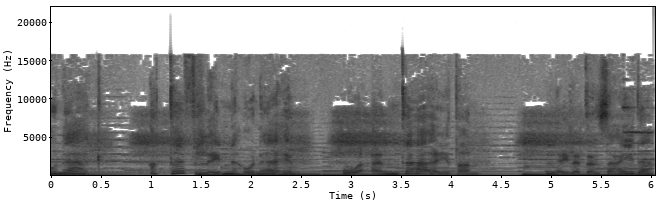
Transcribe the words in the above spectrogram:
هناك الطفل إنه نائم وأنت أيضا. ليلة سعيدة.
